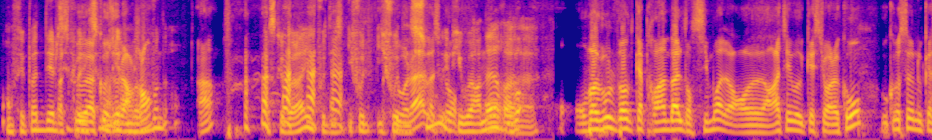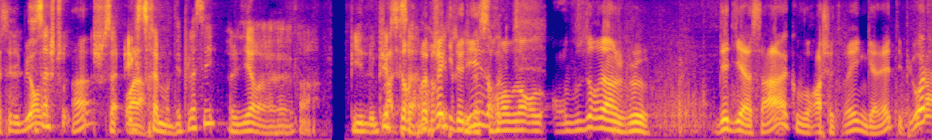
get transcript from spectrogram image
on fait pas de DLC. Parce que à cause de l'argent. vendre- Hein parce que voilà, il faut des, il faut, il faut Voilà, des sous, et puis Warner. on- on va- euh, On va vous le vendre 80 balles dans 6 mois, alors euh, arrêtez vos questions à la con, ou commencez à nous casser les burnes. ça, je trouve, hein je trouve ça Voilà. extrêmement déplacé. Je veux dire, euh, puis le pire, Bah, c'est que ça qu'ils te disent, en- on- vous aurez un jeu dédié à ça, que vous rachèterez une galette, et puis voilà.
